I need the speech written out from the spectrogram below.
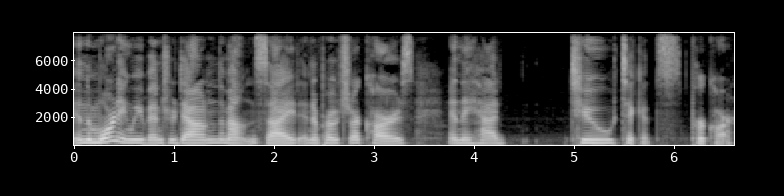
In the morning, we ventured down the mountainside and approached our cars, and they had two tickets per car.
